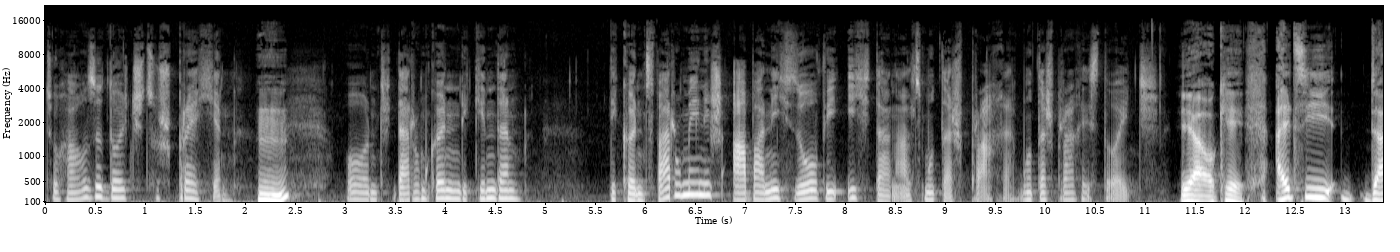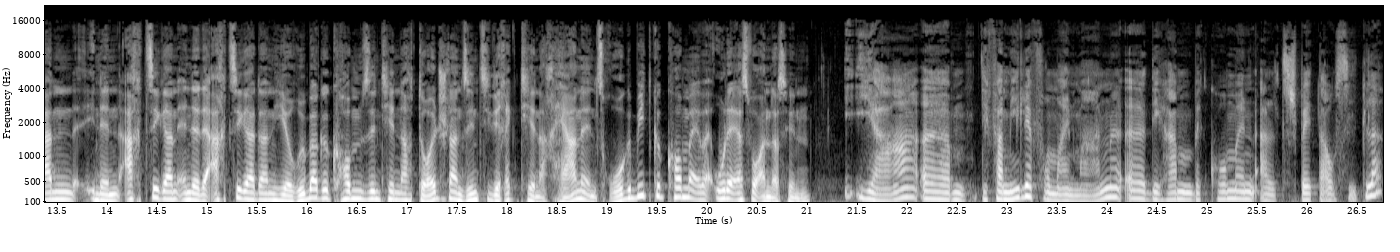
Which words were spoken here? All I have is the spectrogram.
zu Hause Deutsch zu sprechen. Und darum können die Kinder, die können zwar Rumänisch, aber nicht so wie ich dann als Muttersprache. Muttersprache ist Deutsch. Ja, okay. Als Sie dann in den 80ern, Ende der 80er dann hier rübergekommen sind, hier nach Deutschland, sind Sie direkt hier nach Herne ins Ruhrgebiet gekommen oder erst woanders hin? Ja, ähm, die Familie von meinem Mann, äh, die haben bekommen als Spätaussiedler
